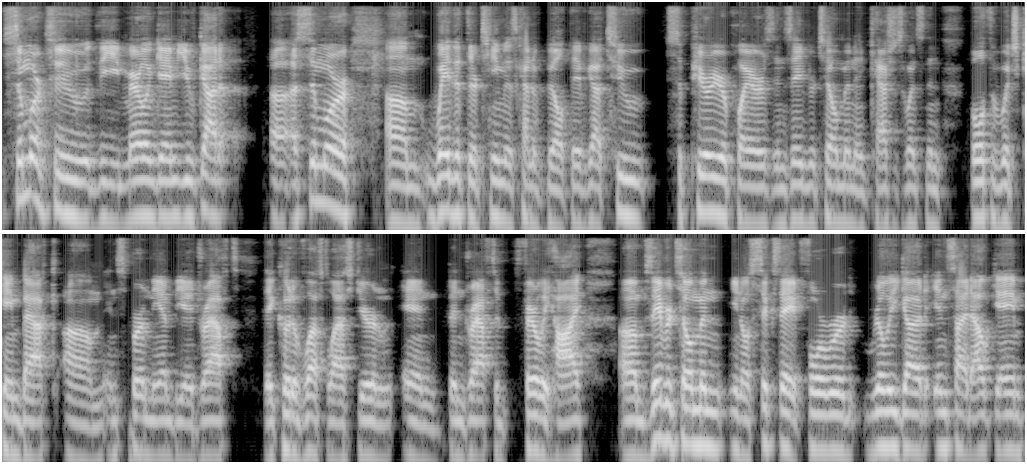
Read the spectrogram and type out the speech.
similar to the Maryland game, you've got a, a similar um, way that their team is kind of built. They've got two superior players in Xavier Tillman and Cassius Winston, both of which came back um, and spurned the NBA draft. They could have left last year and, and been drafted fairly high. Um, Xavier Tillman, you know, six eight forward, really good inside out game.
